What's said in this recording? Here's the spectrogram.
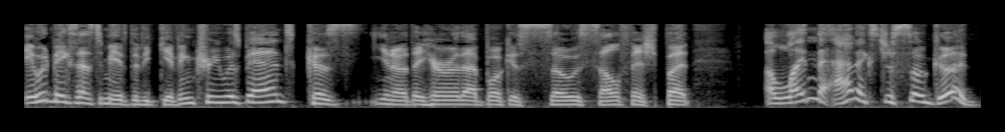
it would make sense to me if the Giving Tree was banned because you know the hero of that book is so selfish, but a light in the attic's just so good.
